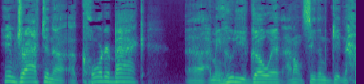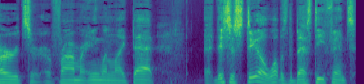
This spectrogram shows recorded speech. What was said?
him drafting a, a quarterback. Uh, I mean, who do you go with? I don't see them getting Hurts or, or Fromm or anyone like that. Uh, this is still what was the best defense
